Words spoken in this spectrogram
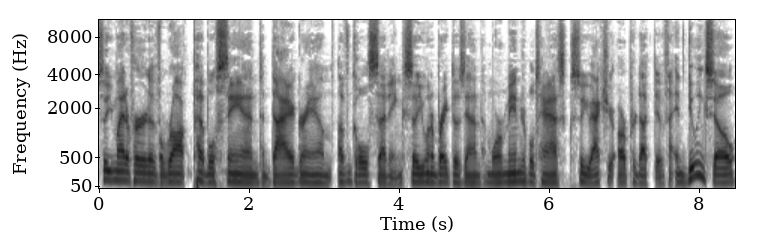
So you might have heard of a rock, pebble, sand diagram of goal setting. So you want to break those down to more manageable tasks so you actually are productive. And doing so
